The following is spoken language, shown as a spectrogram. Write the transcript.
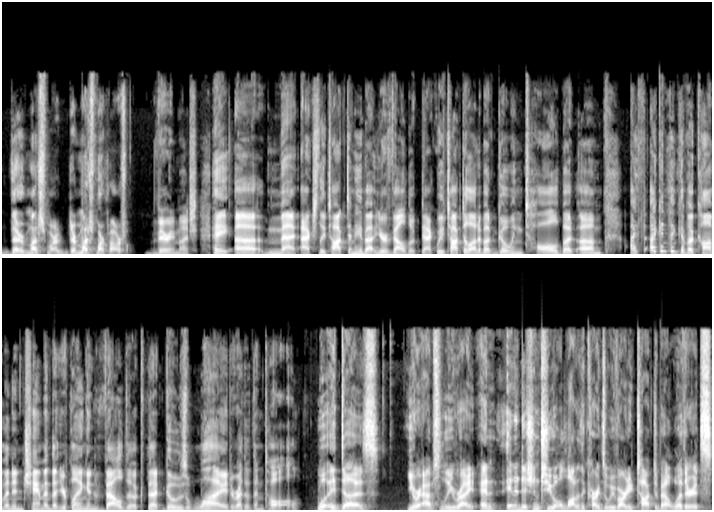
They're much more, they're much more powerful. Very much. Hey, uh, Matt, actually, talk to me about your Valduk deck. We've talked a lot about going tall, but um, I, th- I can think of a common enchantment that you're playing in Valduk that goes wide rather than tall. Well, it does. You're absolutely right. And in addition to a lot of the cards that we've already talked about, whether it's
